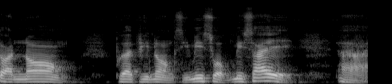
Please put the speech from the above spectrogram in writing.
ตอนน้อง เพื่อพี่น้องสิมีโชคมีไส้อ่า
